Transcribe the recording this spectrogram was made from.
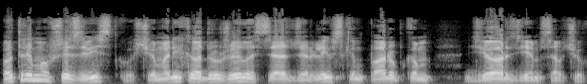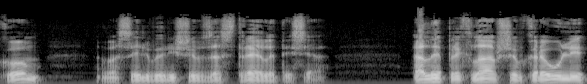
Отримавши звістку, що Маріка одружилася з джерлівським парубком Дьордієм Савчуком, Василь вирішив застрелитися, але, приклавши в караулі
